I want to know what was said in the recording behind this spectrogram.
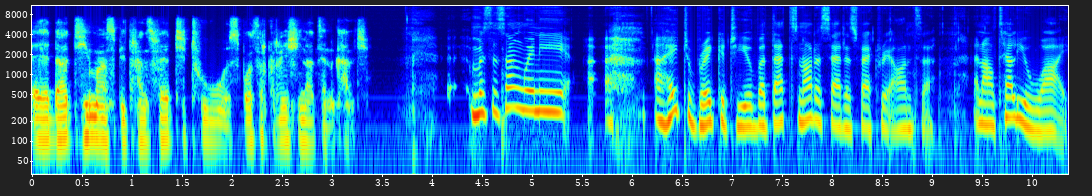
uh, that he must be transferred to sports recreation arts and culture. Mr. Sangweni, I hate to break it to you, but that's not a satisfactory answer. And I'll tell you why.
